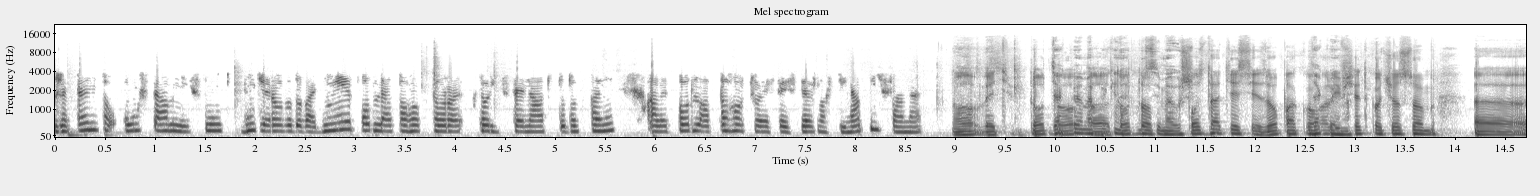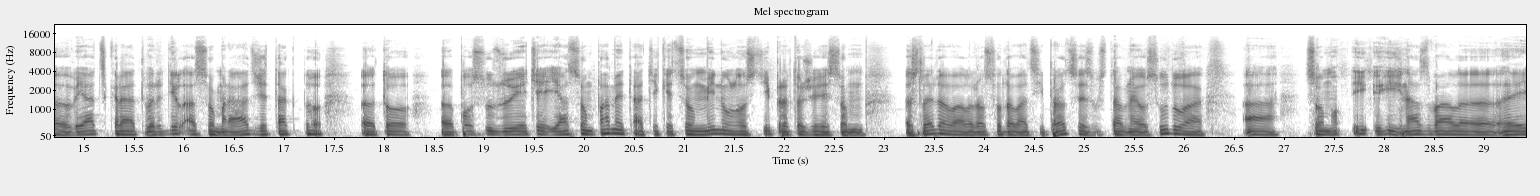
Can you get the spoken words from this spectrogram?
že tento ústavný súd bude rozhodovať nie podľa toho, ktoré, ktorý senát to dostane, ale podľa toho, čo je v tej stiažnosti napísané. No, veď toto, uh, toto v podstate ste zopakovali Ďakujeme. všetko, čo som uh, viackrát tvrdil a som rád, že takto uh, to E, posudzujete. Ja som, pamätáte, keď som v minulosti, pretože som sledoval rozhodovací proces ústavného súdu a, a som ich, nazval e, hej,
